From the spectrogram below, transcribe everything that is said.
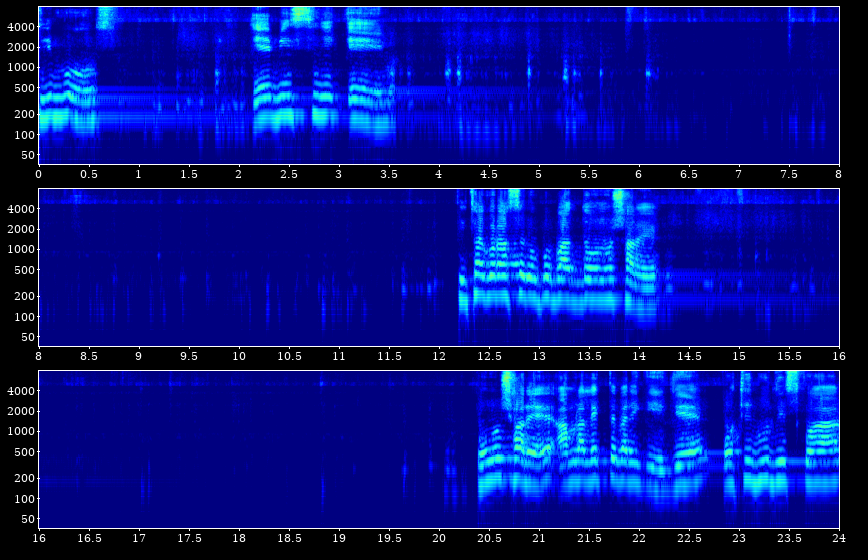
ত্রিভুজ এ বি এ পিথাগোরাসের উপপাদ্য অনুসারে অনুসারে আমরা লিখতে পারি কি? যে অতিভুজ স্কোয়ার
